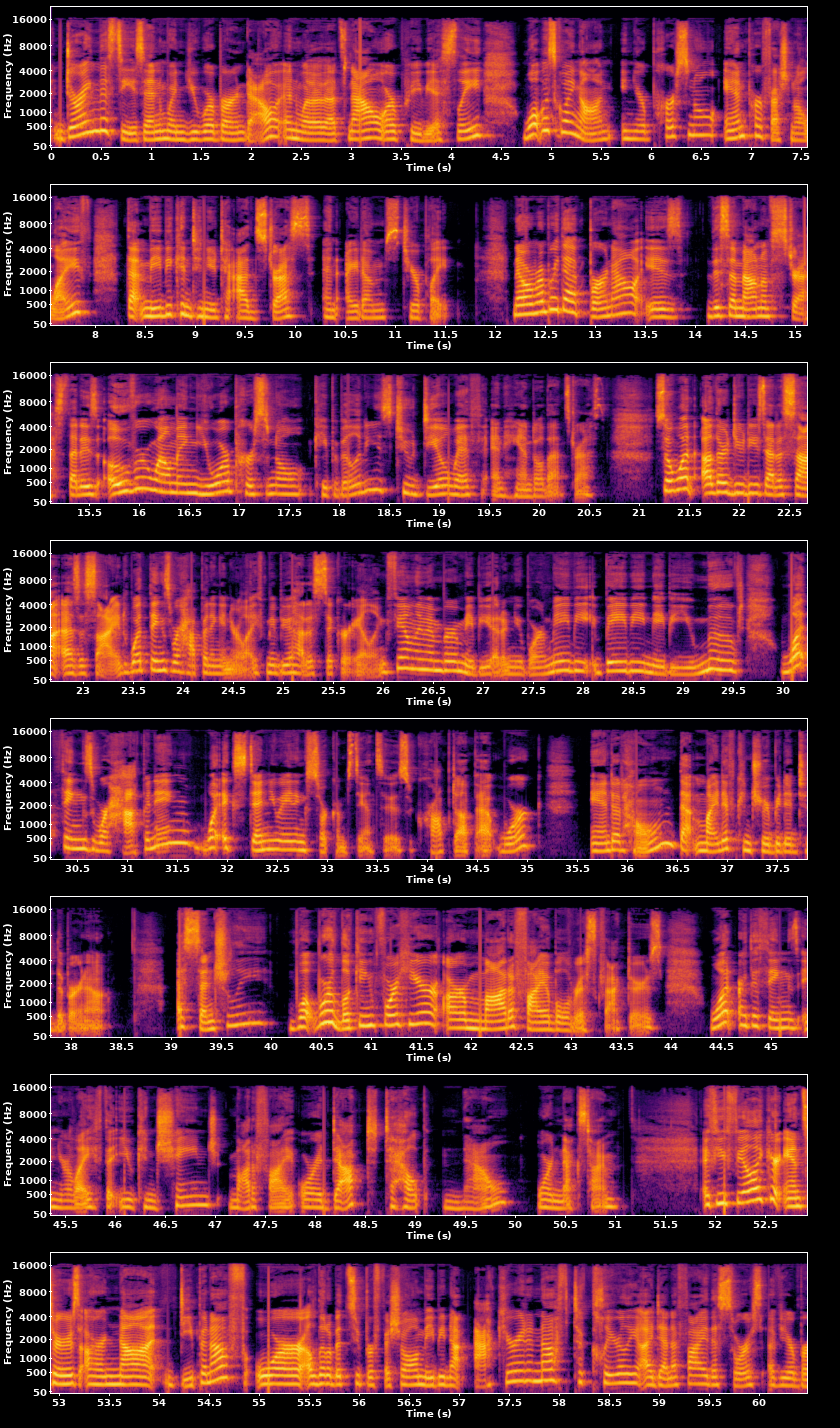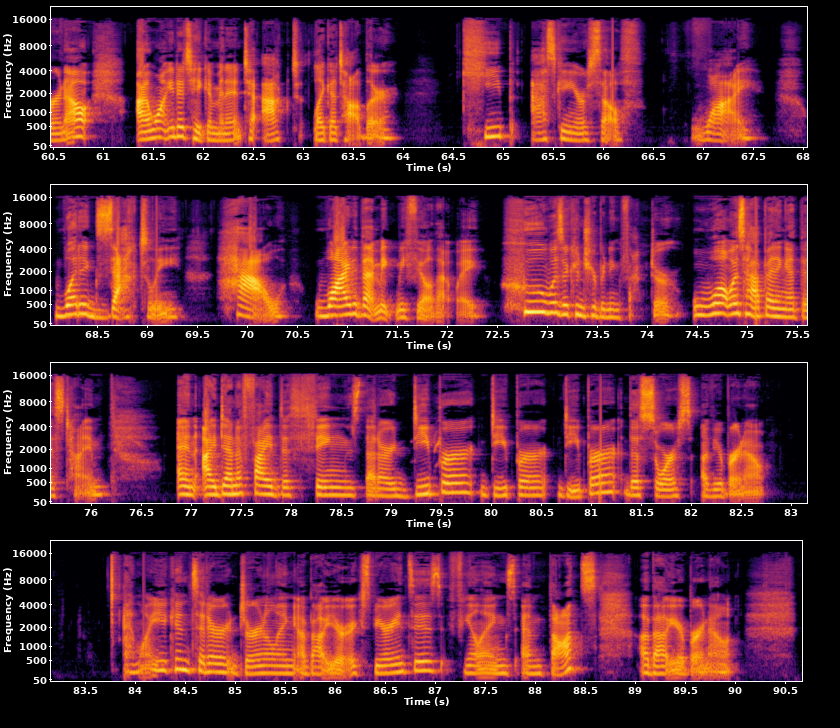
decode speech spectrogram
during the season when you were burned out, and whether that's now or previously, what was going on in your personal and professional life that maybe continued to add stress and items to your plate? Now, remember that burnout is this amount of stress that is overwhelming your personal capabilities to deal with and handle that stress. So, what other duties at as a side? What things were happening in your life? Maybe you had a sick or ailing family member. Maybe you had a newborn maybe baby. Maybe you moved. What things were happening? What extenuating circumstances cropped up at work and at home that might have contributed to the burnout? Essentially, what we're looking for here are modifiable risk factors. What are the things in your life that you can change, modify, or adapt to help now or next time? If you feel like your answers are not deep enough or a little bit superficial, maybe not accurate enough to clearly identify the source of your burnout, I want you to take a minute to act like a toddler. Keep asking yourself, why? What exactly? How? Why did that make me feel that way? Who was a contributing factor? What was happening at this time? and identify the things that are deeper, deeper, deeper, the source of your burnout. I want you to consider journaling about your experiences, feelings, and thoughts about your burnout.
